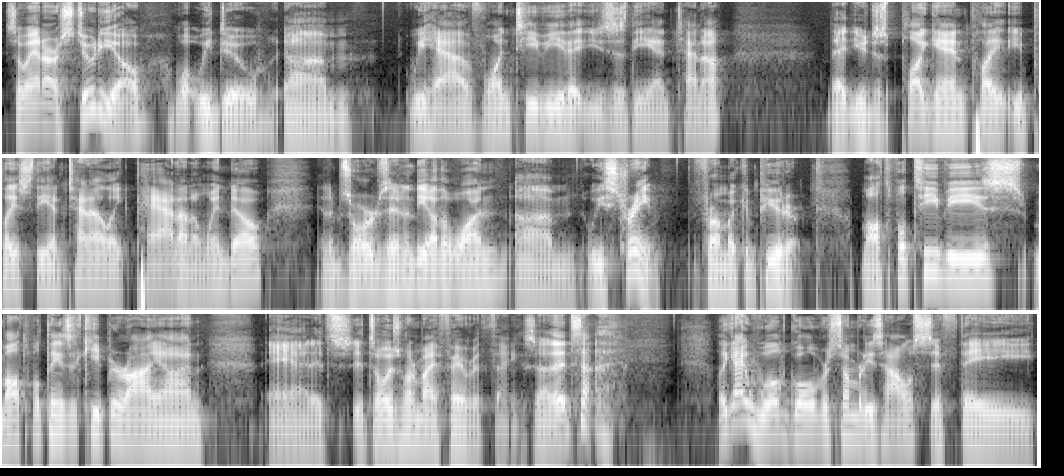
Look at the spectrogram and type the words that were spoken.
So at our studio, what we do, um, we have one TV that uses the antenna that you just plug in, play, you place the antenna like pad on a window and absorbs into the other one. Um, we stream from a computer. Multiple TVs, multiple things to keep your eye on, and it's it's always one of my favorite things. Now, it's not like I will go over somebody's house if they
